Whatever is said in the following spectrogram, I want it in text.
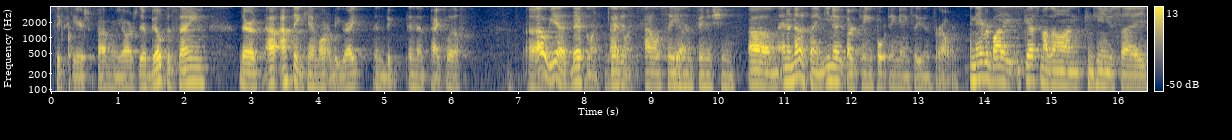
six carries for five more yards. They're built the same. They're I, I think Kam Martin would be great in the big in the Pac-12. Uh, oh yes, definitely. I just I don't see Yeah. him finishing Um, and another thing, you know, 13, 14 game season for Auburn. and everybody, Gus Malzahn continued to say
